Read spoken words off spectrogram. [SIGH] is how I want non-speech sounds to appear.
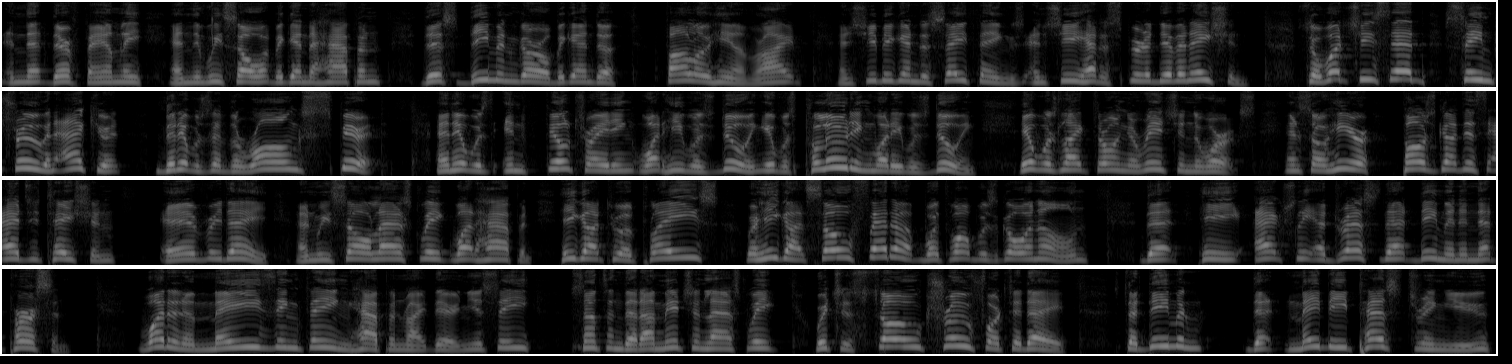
in that their family. And then we saw what began to happen. This demon girl began to follow him, right? And she began to say things, and she had a spirit of divination. So what she said seemed true and accurate, but it was of the wrong spirit. And it was infiltrating what he was doing. It was polluting what he was doing. It was like throwing a wrench in the works. And so here, Paul's got this agitation every day. And we saw last week what happened. He got to a place where he got so fed up with what was going on that he actually addressed that demon in that person. What an amazing thing happened right there. And you see something that I mentioned last week, which is so true for today. The demon that may be pestering you,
